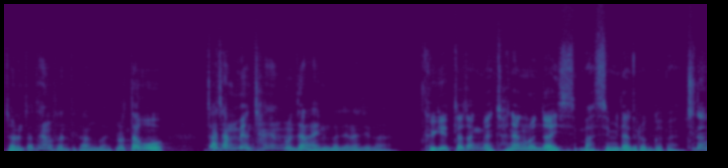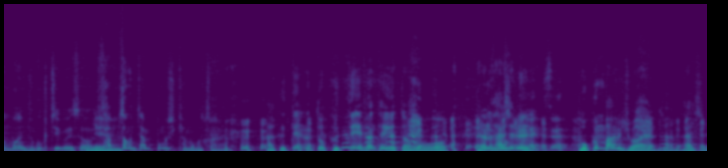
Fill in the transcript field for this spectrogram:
저는 짜장을 선택한 거예요. 그렇다고 짜장면 찬양론자는 아닌 거잖아요, 제가. 그게 짜장면 찬양론자 있, 맞습니다 그런 거면. 지난번 중국집에서 예. 삼성 짬뽕 시켜 먹었잖아요 아 그때는 또 그때 선택했던 거고 저는 사실은 볶음밥이 좋아요. 저는 사실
